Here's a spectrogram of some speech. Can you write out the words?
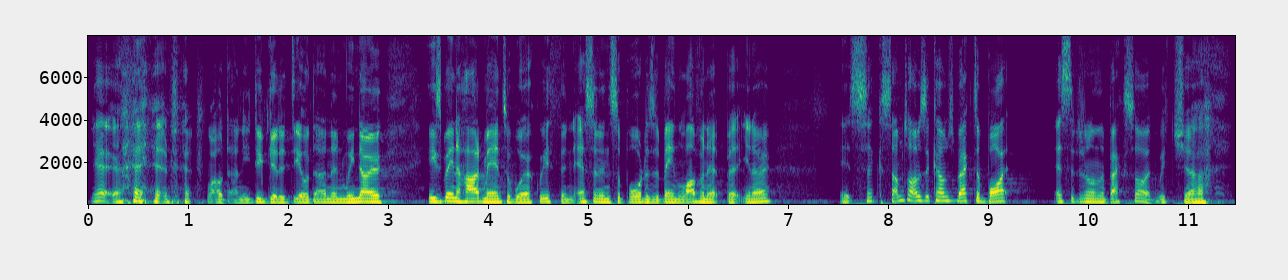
Yeah, well done. He did get a deal done, and we know he's been a hard man to work with, and Essendon supporters have been loving it. But you know, it's sometimes it comes back to bite Essendon on the backside, which uh,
